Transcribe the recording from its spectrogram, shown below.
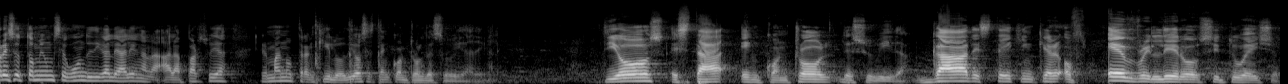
Por eso tome un segundo y dígale a alguien a la, a par suya, hermano, tranquilo, Dios está en control de su vida, dígale. Dios está en control de su vida. God is taking care of every little situation.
